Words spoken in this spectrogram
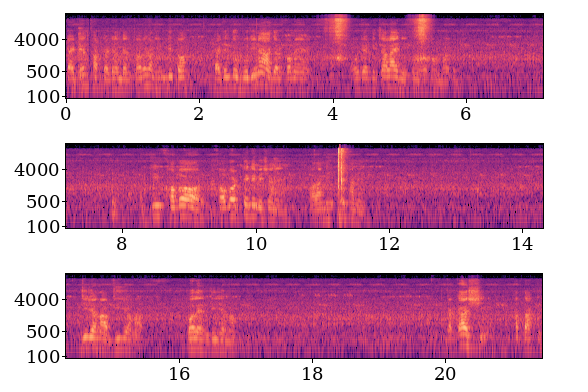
টাইটেল সাব টাইটেল দেখতে হবে, কারণ হিন্দি তো টাইটেল তো বুঝি না, যার কারণে ওইটা আর কি চালাইনি কোনো রকম ভাবে কি খবর? খবর টেলিভিশনে আর আমি এখানে। জি জনাব জি জনাব। বলেন, জি জনাব। Kakashi, Hatake.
